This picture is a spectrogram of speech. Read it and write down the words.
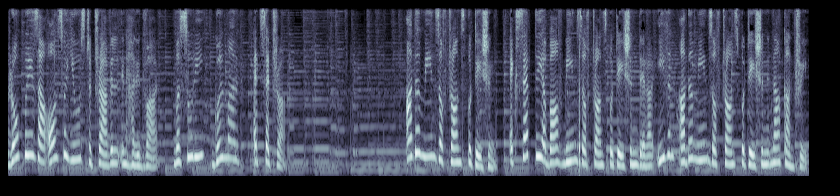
Ropeways are also used to travel in Haridwar, Mussoorie, Gulmarg, etc. Other means of transportation. Except the above means of transportation, there are even other means of transportation in our country.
